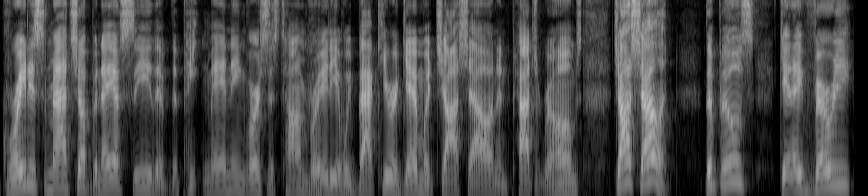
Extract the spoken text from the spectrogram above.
greatest matchup in AFC, the, the Peyton Manning versus Tom Brady, and we back here again with Josh Allen and Patrick Mahomes. Josh Allen, the Bills get a very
